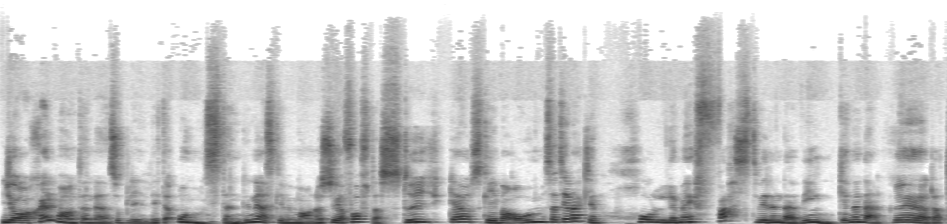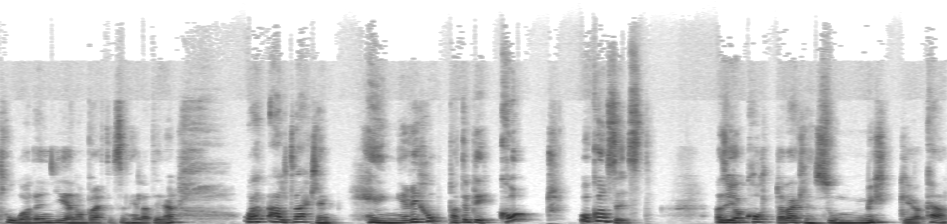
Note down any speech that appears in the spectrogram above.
Jag själv har en tendens att bli lite omständig när jag skriver manus så jag får ofta stryka och skriva om så att jag verkligen håller mig fast vid den där vinkeln, den där röda tråden genom berättelsen hela tiden. Och att allt verkligen hänger ihop, att det blir kort och koncist. Alltså jag kortar verkligen så mycket jag kan.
